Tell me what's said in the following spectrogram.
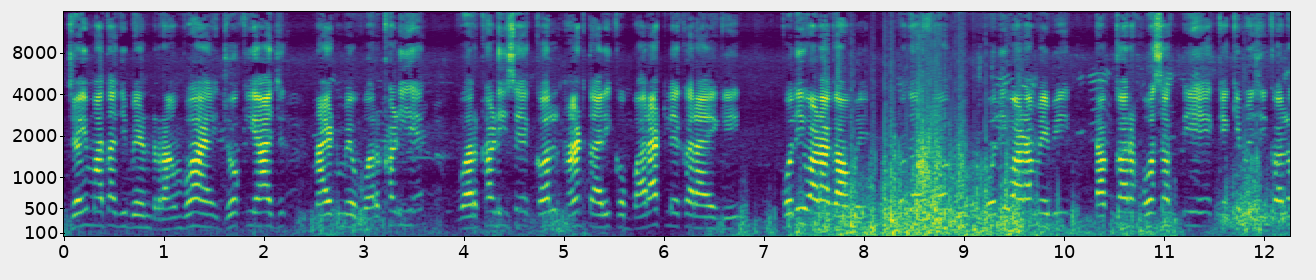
जय माता जी बैंड रामवा है, जो कि आज नाइट में वरखड़ी है। वरखड़ी से कल आठ तारीख को बारात लेकर आएगी कोलीवाड़ा गाँव में। तो दोस्तों, कोलीवाड़ा में भी टक्कर हो सकती है। के के म्यूजिकल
